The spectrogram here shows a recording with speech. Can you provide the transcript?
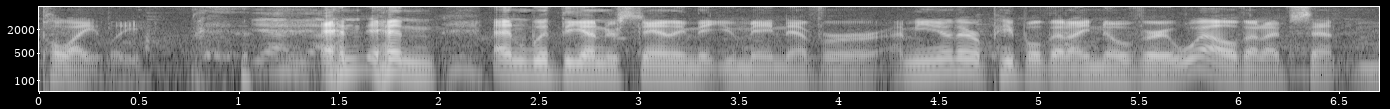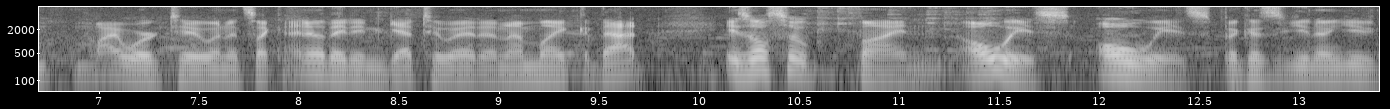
politely. Yeah, yeah. and and and with the understanding that you may never i mean you know there are people that i know very well that i've sent my work to and it's like i know they didn't get to it and i'm like that is also fine always always because you know you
